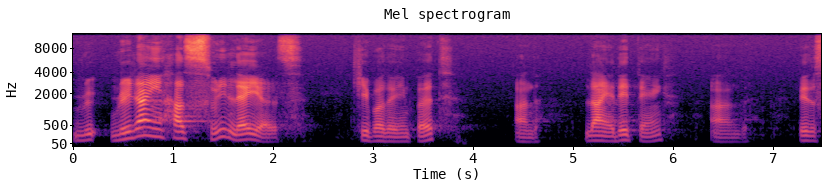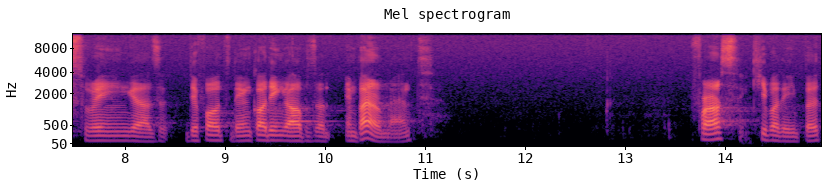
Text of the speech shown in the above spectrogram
Re readline has three layers, keyboard input and line editing and with string as default the encoding of the environment. First, keyboard input.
